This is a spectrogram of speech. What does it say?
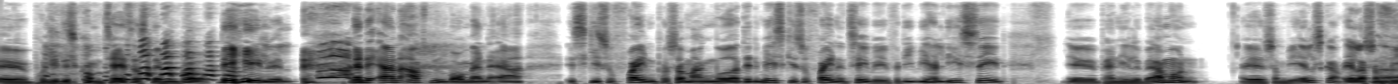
øh, politiske kommentatorstemme på. Det er helt vildt. Men det er en aften, hvor man er skizofren på så mange måder. Det er det mest skizofrene tv, fordi vi har lige set øh, Pernille Vermund, øh, som vi elsker, eller som vi...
